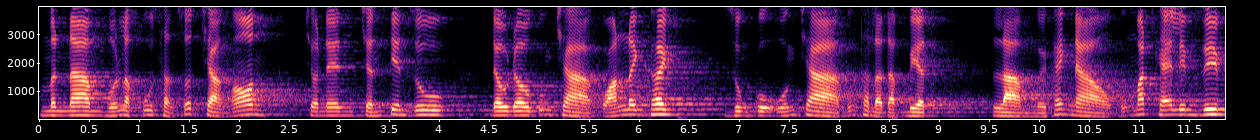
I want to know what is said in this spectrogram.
Mân Nam vốn là khu sản xuất trà ngon, Cho nên Trấn Tiên Du Đầu đầu cũng trà quán lênh khênh, Dụng cụ uống trà cũng thật là đặc biệt. Làm người khách nào cũng mắt khẽ lim dim,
